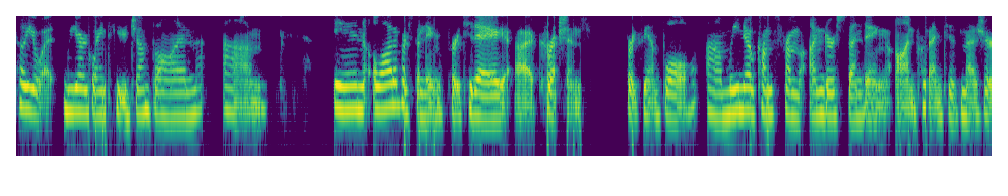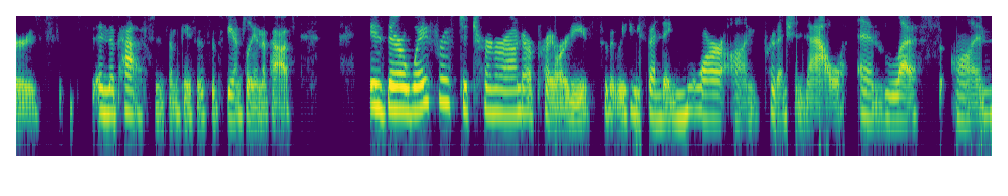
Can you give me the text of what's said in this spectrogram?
Tell you what, we are going to jump on um, in a lot of our spending for today, uh, corrections, for example, um, we know comes from underspending on preventive measures in the past, in some cases, substantially in the past. Is there a way for us to turn around our priorities so that we can be spending more on prevention now and less on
